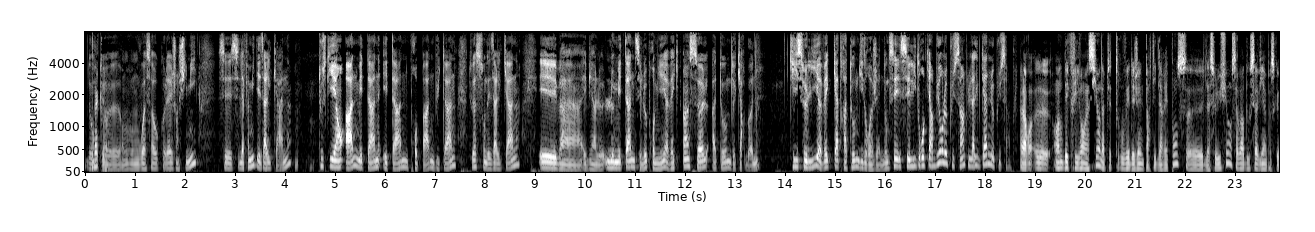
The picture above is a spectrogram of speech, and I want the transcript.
Donc euh, on, on, voit ça au collège en chimie. C'est la famille des alcanes. Tout ce qui est en ane, méthane, éthane, propane, butane, tout ça ce sont des alcanes. Et ben, eh bien le méthane c'est le premier avec un seul atome de carbone qui se lie avec quatre atomes d'hydrogène. Donc c'est l'hydrocarbure le plus simple, l'alcane le plus simple. Alors euh, en décrivant ainsi, on a peut-être trouvé déjà une partie de la réponse, euh, de la solution, savoir d'où ça vient, parce que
